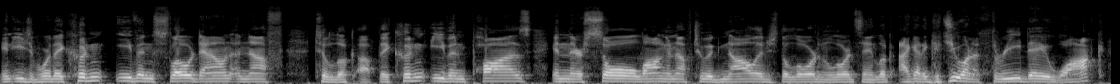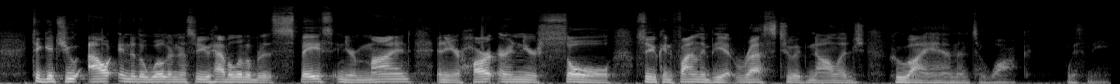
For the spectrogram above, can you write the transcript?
in Egypt where they couldn't even slow down enough to look up. They couldn't even pause in their soul long enough to acknowledge the Lord and the Lord saying, Look, I got to get you on a three day walk to get you out into the wilderness so you have a little bit of space in your mind and in your heart or in your soul so you can finally be at rest to acknowledge who I am and to walk with me.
